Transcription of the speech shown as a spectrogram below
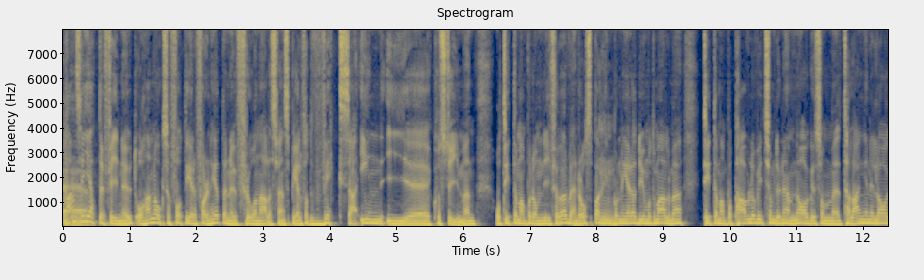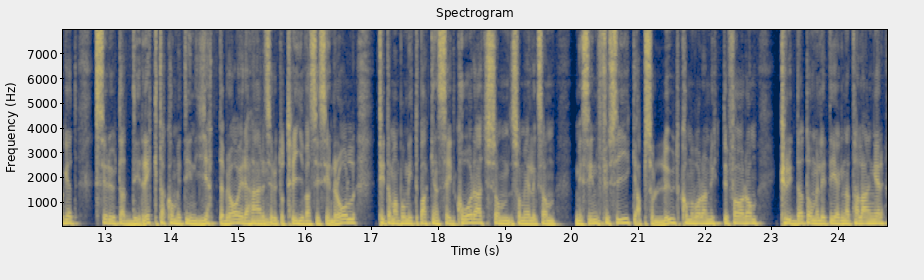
Han ser Eh, jättefin ut och han har också fått erfarenheten nu från allsvenskt spel. Fått växa in i eh, kostymen. Och tittar man på de nyförvärven. Rosbach imponerade ju mot Malmö. Tittar man på Pavlovic, som du nämnde, August, som eh, talangen i laget. Ser ut att direkt ha kommit in jättebra i det här. Ser ut att trivas i sin roll. Tittar man på mittbacken Seid Korac, som, som är liksom med sin fysik absolut kommer vara nyttig för dem. Kryddat dem med lite egna talanger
